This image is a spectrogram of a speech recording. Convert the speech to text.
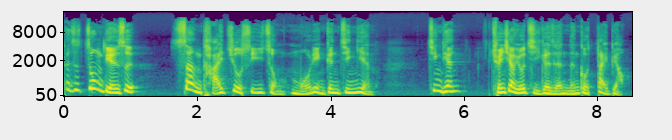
但是重点是上台就是一种磨练跟经验嘛。今天全校有几个人能够代表？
